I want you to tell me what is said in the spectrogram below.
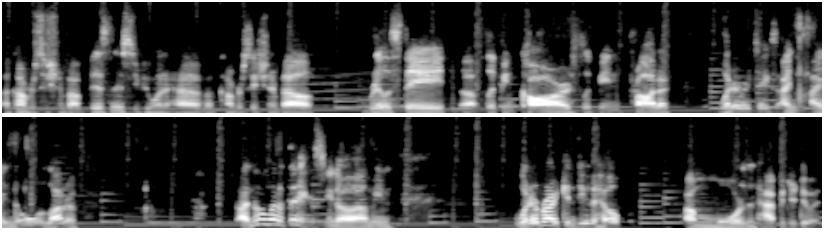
a conversation about business, if you want to have a conversation about real estate, uh, flipping cars, flipping product, whatever it takes. I, I know a lot of I know a lot of things. You know, I mean, whatever I can do to help, I'm more than happy to do it.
